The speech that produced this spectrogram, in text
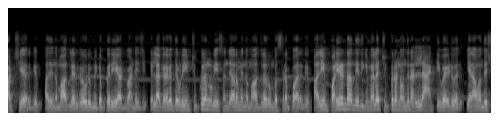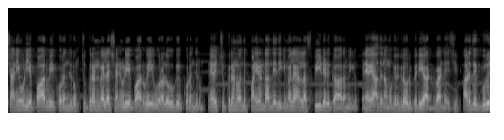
ஆட்சியா இருக்கு. அது இந்த மாதத்துல இருக்கிற ஒரு மிகப்பெரிய அட்வான்டேஜ் எல்லா கிரகத்தோடையும் சுக்கரனுடைய சஞ்சாரம் இந்த மாதத்துல ரொம்ப சிறப்பா இருக்கு. அதுலயும் பனிரெண்டாம் தேதிக்கு மேல சுக்கரன் வந்து நல்ல ஆக்டிவ் ஆயிடுவார். ஏன்னா வந்து சனியுடைய பார்வை குறைஞ்சிரும். சுக்கரன் மேல சனியுடைய பார்வை ஓரளவுக்கு குறைஞ்சிரும். எனவே சுக்கிரன் வந்து பனிரெண்டாம் தேதிக்கு மேல நல்லா ஸ்பீட் எடுக்க ஆரம்பிக்கும். எனவே அது நமக்கு இருக்கிற ஒரு பெரிய அட்வான்டேஜ் அடுத்து குரு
